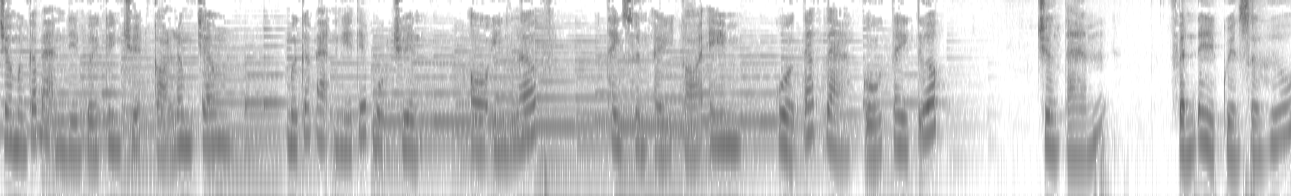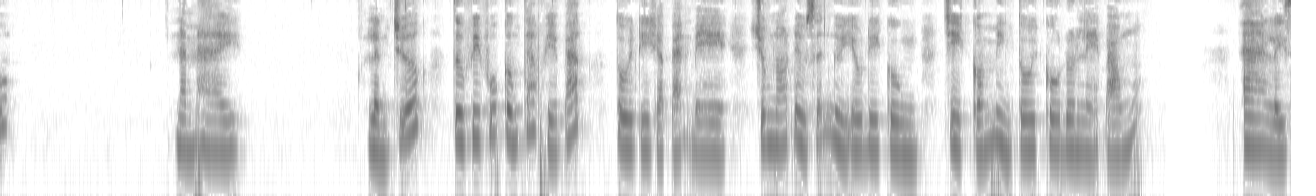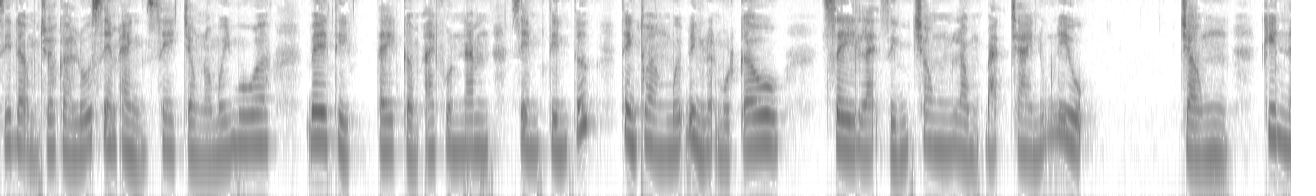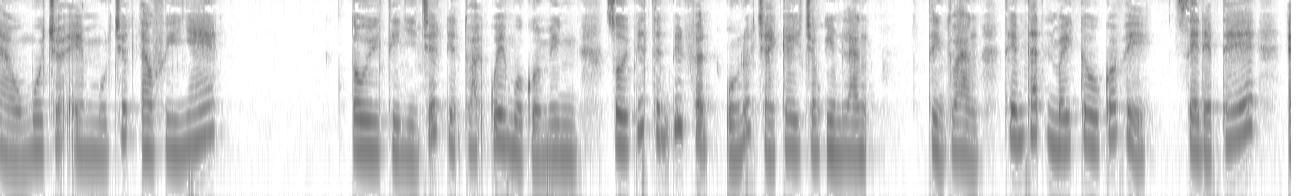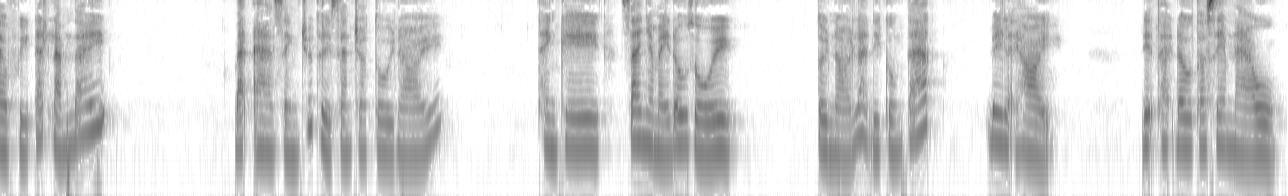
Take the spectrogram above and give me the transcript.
Chào mừng các bạn đến với kênh truyện Có Lông Trông Mời các bạn nghe tiếp bộ truyện All in Love Thanh xuân ấy có em của tác giả Cố Tây Tước. Chương 8 Vấn đề quyền sở hữu. Năm 2 Lần trước, từ vi vũ công tác phía Bắc Tôi đi gặp bạn bè. Chúng nó đều dẫn người yêu đi cùng Chỉ có mình tôi cô đơn lẻ bóng. A lấy di động cho cả lũ xem ảnh xe chồng nó mới mua. B thì tay cầm iPhone 5 xem tin tức Thỉnh thoảng mới bình luận một câu C lại dính trong lòng bạn trai nũng nịu. Chồng, khi nào mua cho em một chiếc Elfie nhé? Tôi thì nhìn chiếc điện thoại quê mùa của mình Rồi biết thân biết phận uống nước trái cây trong im lặng. Thỉnh thoảng thêm thắt mấy câu có vẻ Xe đẹp thế, Elfie đắt lắm đấy. Bạn A dành chút thời gian cho tôi nói Thanh Khê, ra nhà máy đâu rồi? Tôi nói là đi công tác. B lại hỏi Điện thoại đâu tao xem nào?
